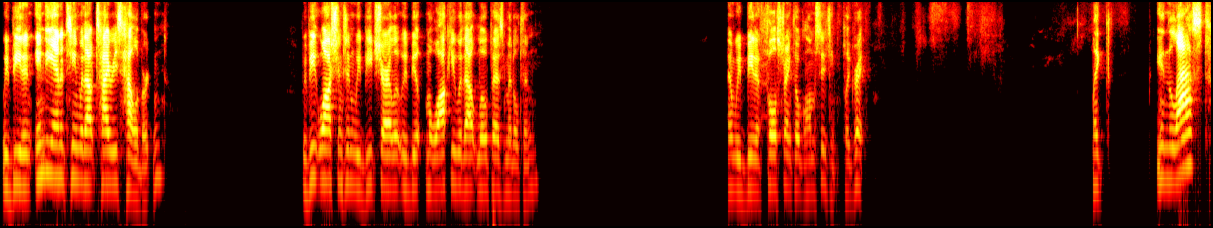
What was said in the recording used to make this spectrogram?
We beat an Indiana team without Tyrese Halliburton. We beat Washington. We beat Charlotte. We beat Milwaukee without Lopez Middleton. And we beat a full strength Oklahoma City team. Played great. Like in the last,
